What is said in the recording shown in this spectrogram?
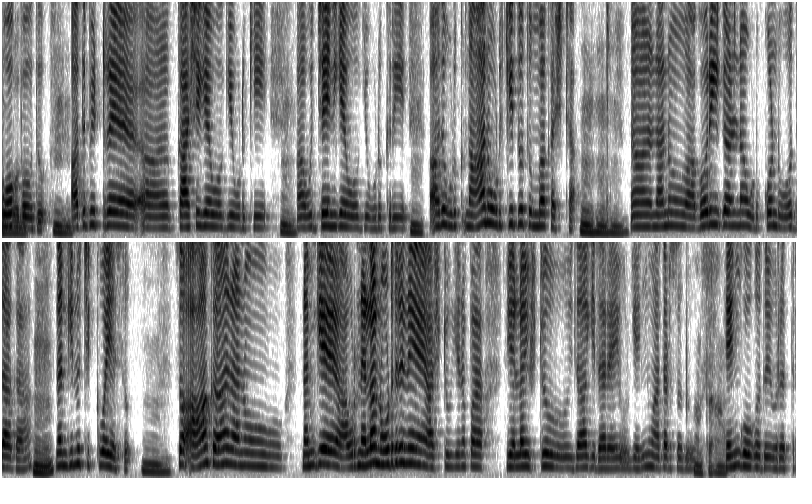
ಹೋಗ್ಬೋದು. ಅದು ಬಿಟ್ರೆ ಕಾಶಿಗೆ ಹೋಗಿ ಹುಡುಕಿ ಉಜ್ಜಯಿನಿಗೆ ಹೋಗಿ ಹುಡುಕ್ರಿ. ಅದು ಹುಡುಕ್ ನಾನು ಹುಡುಕಿದ್ದು ತುಂಬಾ ಕಷ್ಟ. ನಾನು ಅಗೋರಿಗಳನ್ನ ಹುಡ್ಕೊಂಡು ಹೋದಾಗ. ನನ್ಗಿನ್ನು ಚಿಕ್ಕ ವಯಸ್ಸು. ಸೊ ಆಗ ನಾನು ನಮಗೆ ಅವ್ರನ್ನೆಲ್ಲ ನೋಡಿದ್ರೇ ಅಷ್ಟು ಏನಪ್ಪ ಎಲ್ಲ ಇಷ್ಟು ಇದಾಗಿದ್ದಾರೆ ಇವ್ರಿಗೆ ಹೆಂಗ್ ಮಾತಾಡ್ಸೋದು ಹೆಂಗೆ ಹೆಂಗ್ ಹೋಗೋದು ಇವ್ರ ಹತ್ರ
